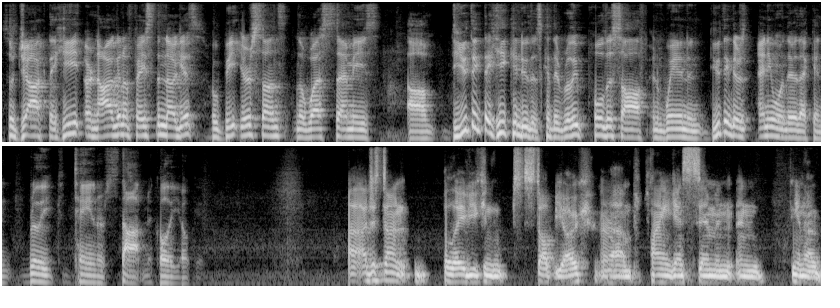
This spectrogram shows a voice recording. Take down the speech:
So, Jock, the Heat are now going to face the Nuggets, who beat your Suns in the West semis. Um, do you think that he can do this? Can they really pull this off and win? And do you think there's anyone there that can really contain or stop Nikola Jokic? I just don't believe you can stop Jokic um, playing against him and, and you know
